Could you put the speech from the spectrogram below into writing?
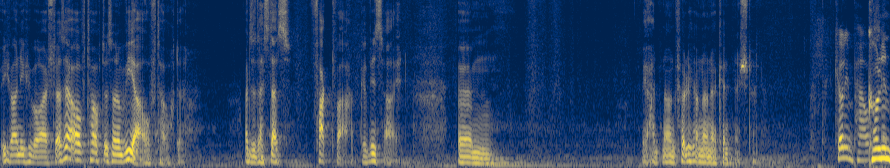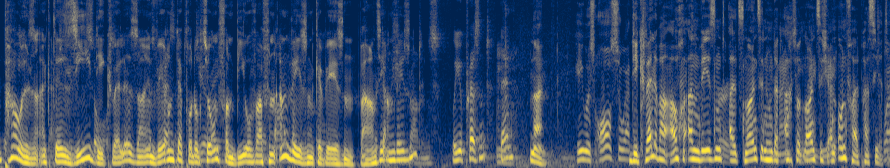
Ich war nicht überrascht, dass er auftauchte, sondern wie er auftauchte. Also, dass das Fakt war, Gewissheit. Ähm, wir hatten einen völlig anderen Erkenntnisstand. Colin Powell sagte, Sie, die Quelle, seien während der Produktion von Biowaffen anwesend gewesen. Waren Sie anwesend? Nein. Also Die Quelle war auch anwesend, als 1998 ein Unfall passierte.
